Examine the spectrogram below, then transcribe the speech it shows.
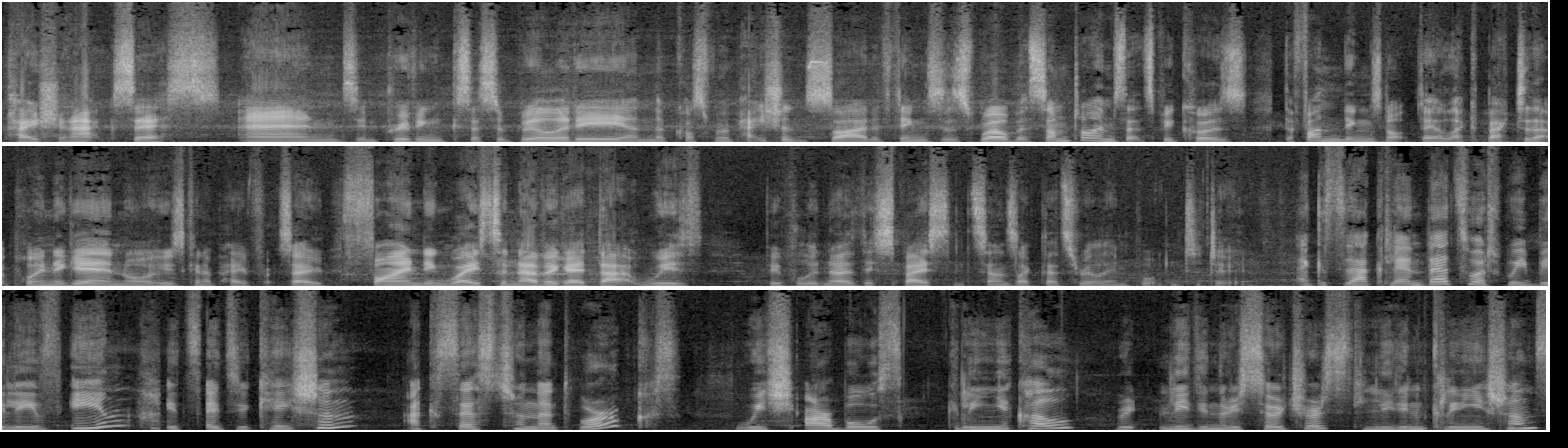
patient access and improving accessibility and the cost from a patient side of things as well. But sometimes that's because the funding's not there, like back to that point again, or who's going to pay for it. So finding ways to navigate that with people who know this space, it sounds like that's really important to do. Exactly, and that's what we believe in. It's education, access to networks, which are both clinical, re- leading researchers, leading clinicians,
